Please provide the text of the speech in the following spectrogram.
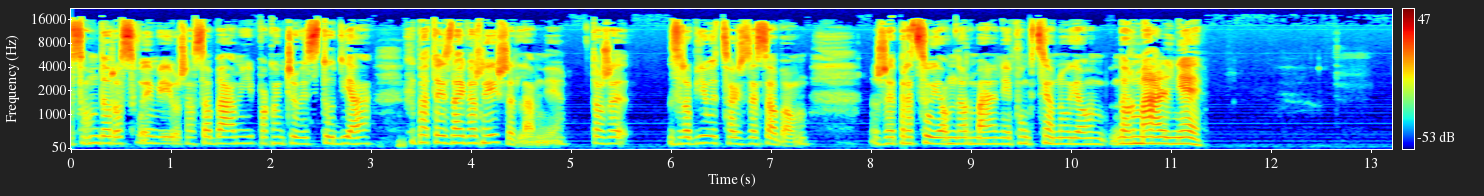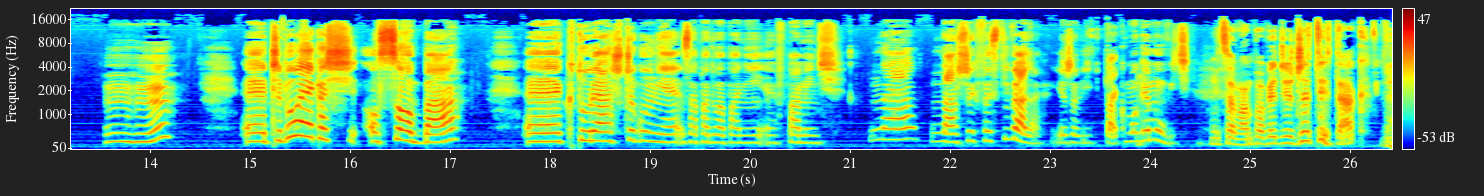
są dorosłymi już osobami, pokończyły studia. Chyba to jest najważniejsze dla mnie. To, że zrobiły coś ze sobą, że pracują normalnie, funkcjonują normalnie. Mhm. E, czy była jakaś osoba, e, która szczególnie zapadła Pani w pamięć na naszych festiwalach, jeżeli tak mogę mówić? I co mam powiedzieć, że ty tak?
